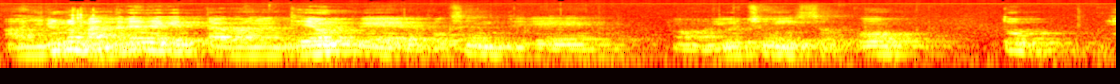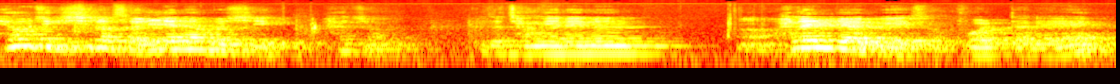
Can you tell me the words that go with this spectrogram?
아, 이런 걸 만들어야 되겠다고 하는 대형교회 목사님들의 어, 요청이 있었고 또 헤어지기 싫어서 1년에 한 번씩 하죠. 그래서 작년에는 어, 할렐루야 교회에서 9월달에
